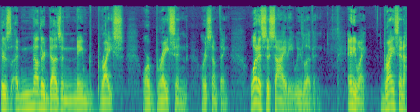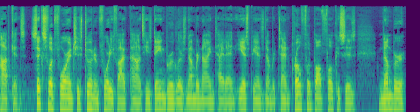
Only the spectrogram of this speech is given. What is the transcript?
There's another dozen named Bryce or Bryson or something. What a society we live in. Anyway, Brycen Hopkins, six foot four inches, 245 pounds. He's Dane Brugler's number nine tight end, ESPN's number 10, Pro Football Focus's number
